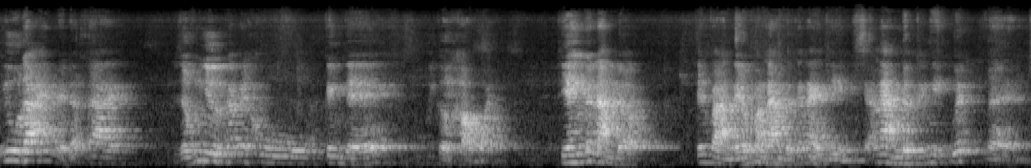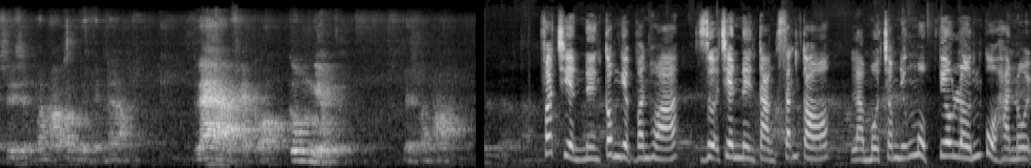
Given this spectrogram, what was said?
ưu đãi về đất đai giống như các cái khu kinh tế cửa khẩu ấy thì anh mới làm được thế và nếu mà làm được cái này thì sẽ làm được cái nghị quyết về xây dựng văn hóa con người Việt Nam là phải có công nghiệp về văn hóa Phát triển nền công nghiệp văn hóa dựa trên nền tảng sẵn có là một trong những mục tiêu lớn của Hà Nội.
